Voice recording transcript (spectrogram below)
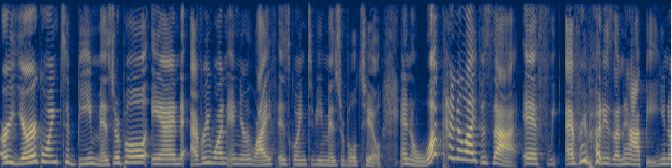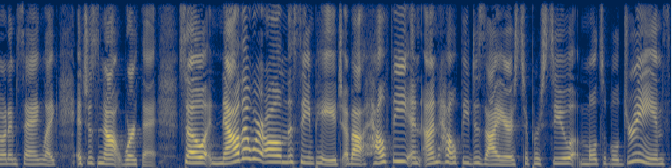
or you're going to be miserable and everyone in your life is going to be miserable too. And what kind of life is that if everybody's unhappy? You know what I'm saying? Like it's just not worth it. So now that we're all on the same page about healthy and unhealthy desires to pursue multiple dreams,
